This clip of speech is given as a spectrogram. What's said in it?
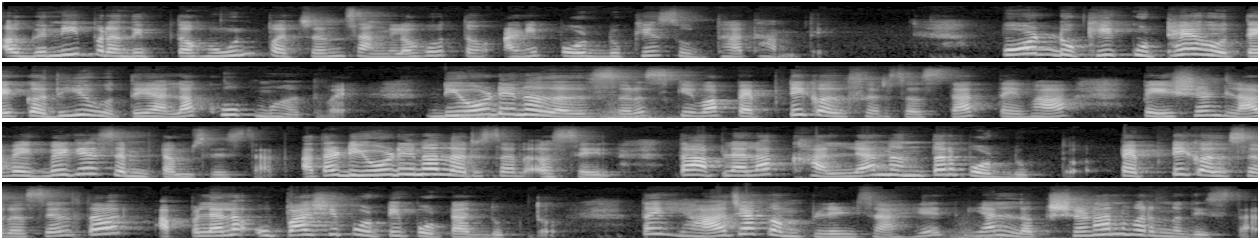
अग्नी प्रदीप्त होऊन पचन चांगलं होतं आणि पोटदुखीसुद्धा थांबते. पोटदुखी कुठे होते कधी होते याला खूप महत्त्व आहे. डिओडिनल अल्सर्स किंवा पेप्टिक अल्सर्स असतात तेव्हा पेशंटला वेगवेगळे सिमटम्स दिसतात. आता डिओडिनल अल्सर असेल तर आपल्याला खाल्ल्यानंतर पोट दुखतं. पेप्टिक अल्सर असेल तर आपल्याला उपाशी पोटी पोटात दुखतं. तर ह्या ज्या कंप्लेंट्स आहेत या लक्षणांवरनं दिसतात.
